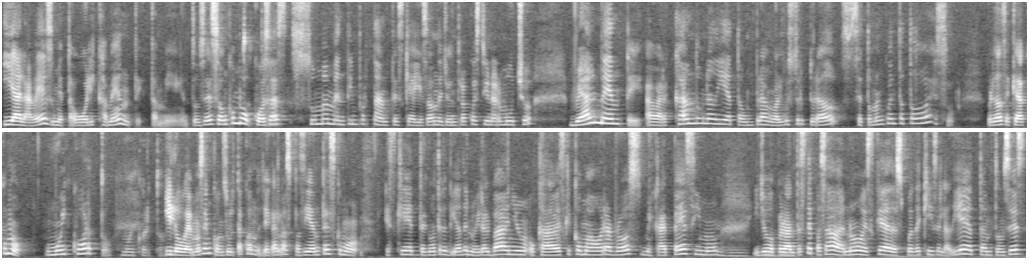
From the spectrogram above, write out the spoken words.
Y a la vez metabólicamente también. Entonces son como cosas sumamente importantes que ahí es donde yo entro a cuestionar mucho. Realmente abarcando una dieta, un plan o algo estructurado, ¿se toma en cuenta todo eso? ¿Verdad? Se queda como muy corto. Muy corto. Y lo vemos en consulta cuando llegan las pacientes como, es que tengo tres días de no ir al baño o cada vez que como ahora arroz me cae pésimo. y yo, pero antes te pasaba, no, es que después de que hice la dieta, entonces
